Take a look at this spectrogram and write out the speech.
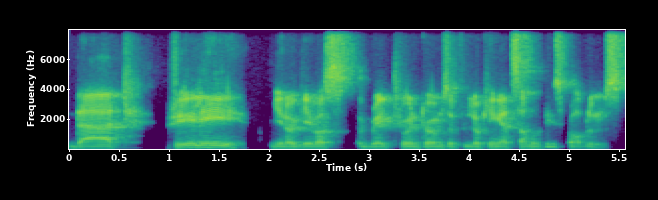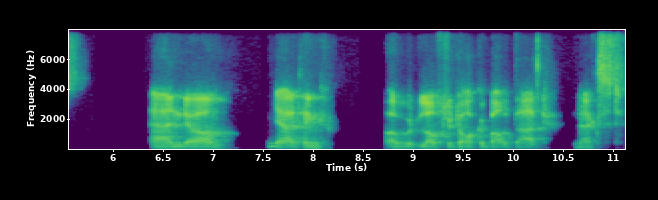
that really, you know, gave us a breakthrough in terms of looking at some of these problems. And um, yeah, I think I would love to talk about that next.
